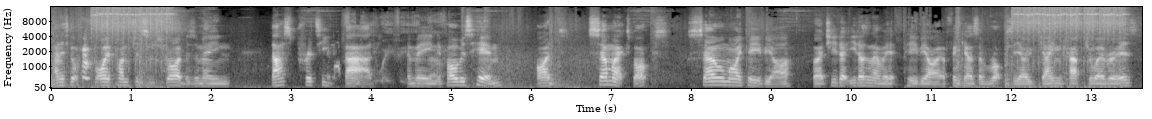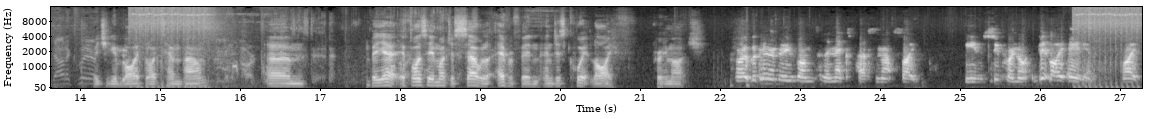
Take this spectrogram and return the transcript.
and he's got 500 subscribers. I mean, that's pretty bad. I mean, if I was him, I'd sell my Xbox, sell my PVR. Well, actually, he doesn't have a PVR. I think he has a Roxio game capture, whatever it is, which you can buy for like £10. Um, but yeah, if I was him, I'd just sell everything and just quit life, pretty much. Right, we're gonna move on to the next person that's like being super annoying, a bit like Alien. Like,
